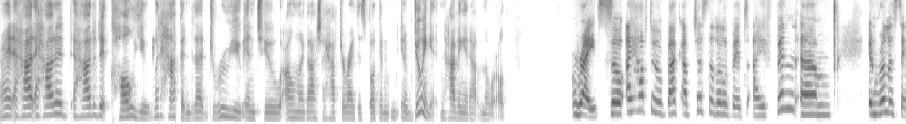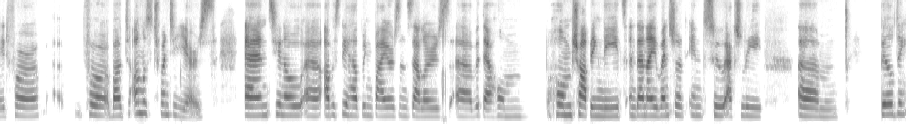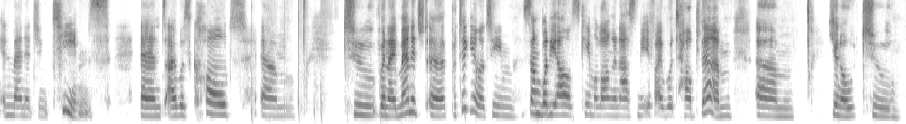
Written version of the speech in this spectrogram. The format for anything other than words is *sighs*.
Right? How, how did how did it call you? What happened that drew you into, oh my gosh, I have to write this book and you know, doing it and having it out in the world? Right. So I have to back up just a little bit. I've been um, in real estate for for about almost 20 years and you know uh, obviously helping buyers and sellers uh, with their home home shopping needs. And then i ventured into actually um, building and managing teams. And i was called um, to when i managed a particular team somebody else came along and asked me if i would help them um, you know to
